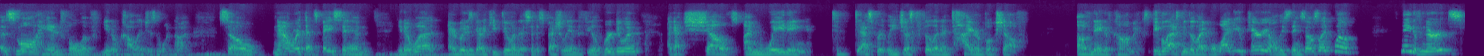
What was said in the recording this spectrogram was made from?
a small handful of you know colleges and whatnot. So now we're at that space saying you know what? Everybody's got to keep doing this and especially in the field we're doing i got shelves. I'm waiting to desperately just fill an entire bookshelf of native comics. People ask me they're like well why do you carry all these things? I was like well native nerds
